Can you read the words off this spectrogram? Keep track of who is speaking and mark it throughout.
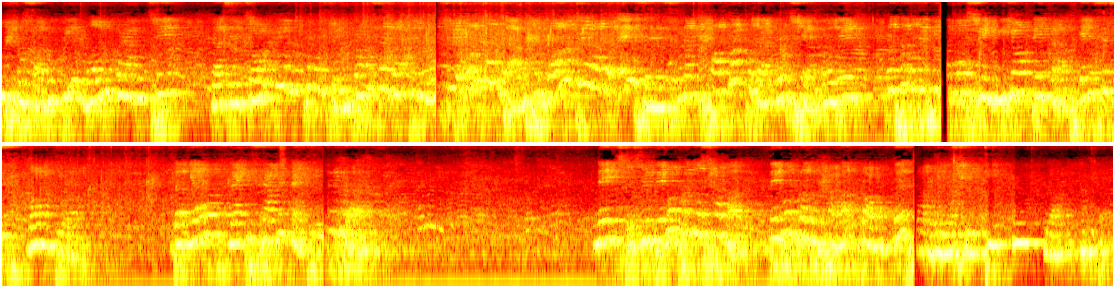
Speaker 1: পুষ্পস্তবক দিয়ে বরণ করা হচ্ছে রাজ্যের জনপ্রিয় মুখ্যমন্ত্রী professor doctor Shri Anupam Das volunteer of SS ওনাকে সম্মান প্রদান করছেন আমাদের প্রধানমন্ত্রী এবং Shri Bijoy Debnath SS volunteer The year of 9790. Next, Sri Devabrata Shama, Devabrata Shama from West Bengal, Sri Tipu Ram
